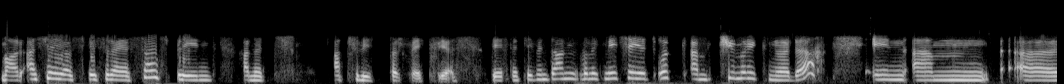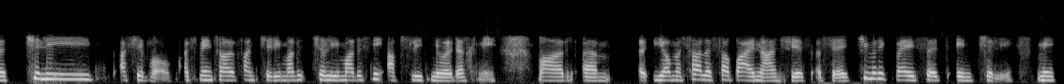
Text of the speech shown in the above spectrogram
Maar as jy jou speserye self blend, gaan dit absoluut perfek wees. Definitief. En dan wil ek net sê jy het ook um turmeric nodig en um uh chili as jy wil. As mens hou van chili, maar chili maar dit is nie absoluut nodig nie. Maar um jou masala sal baie nice wees as jy turmeric base het en chili met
